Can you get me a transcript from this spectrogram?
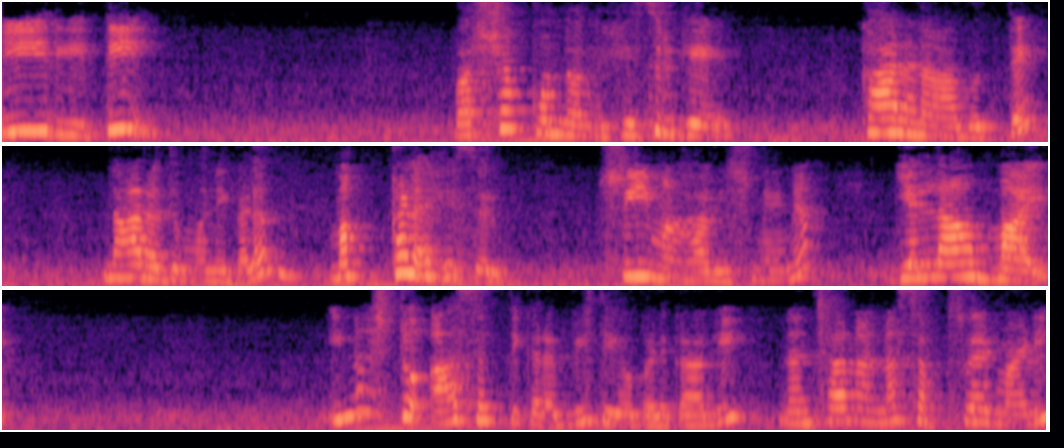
ಈ ರೀತಿ ವರ್ಷಕ್ಕೊಂದೊಂದು ಹೆಸರಿಗೆ ಕಾರಣ ಆಗುತ್ತೆ. ನಾರದ ಮುನಿಗಳ ಮಕ್ಕಳ ಹೆಸರು. ಶ್ರೀ ಮಹಾವಿಷ್ಣುವಿನ ಎಲ್ಲಾ ಮಾಯೆ. ಇನ್ನಷ್ಟು ಆಸಕ್ತಿಕರ ವಿಡಿಯೋಗಳಿಗಾಗಿ ನನ್ನ ಚಾನಲ್ನ ಸಬ್ಸ್ಕ್ರೈಬ್ ಮಾಡಿ.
